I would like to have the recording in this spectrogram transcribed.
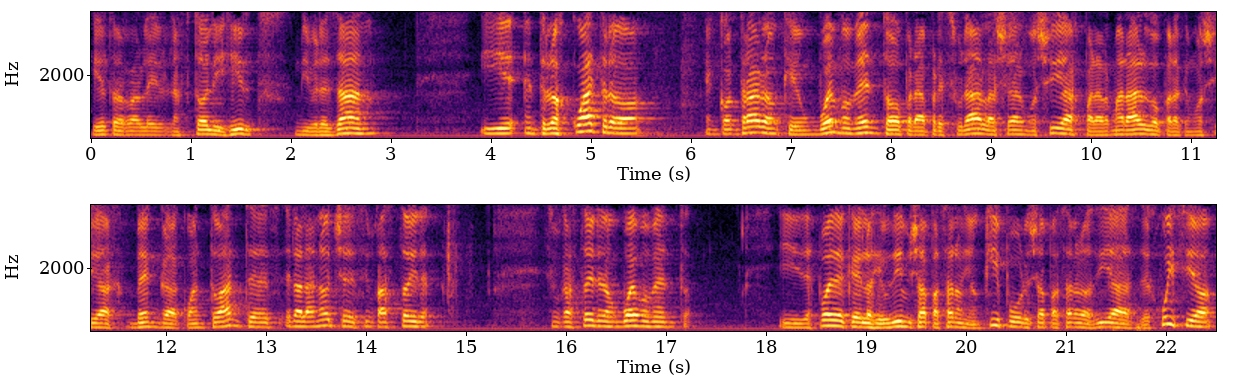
y otro Rable Naftoli Hirtz Mibrezan. Y entre los cuatro encontraron que un buen momento para apresurar la llegada del Moshiach, para armar algo para que Moshiach venga cuanto antes, era la noche de Simchas Toire. era un buen momento. Y después de que los Yehudim ya pasaron Yom Kippur, ya pasaron los días de juicio,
